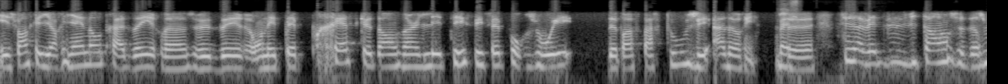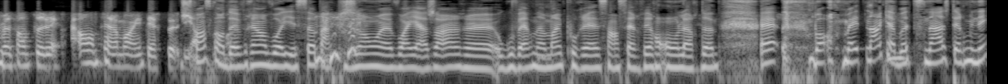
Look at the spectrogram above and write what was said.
Et je pense qu'il n'y a rien d'autre à dire. Je veux dire, on était presque dans un l'été, c'est fait pour jouer de passe-partout. J'ai adoré. Ben, si j'avais 18 ans, je veux dire, je me sentirais entièrement interpellée. Je pense qu'on devrait envoyer ça par pigeon euh, voyageur euh, au gouvernement. Ils pourraient s'en servir. On leur donne. Euh, bon, maintenant, cabotinage terminé.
